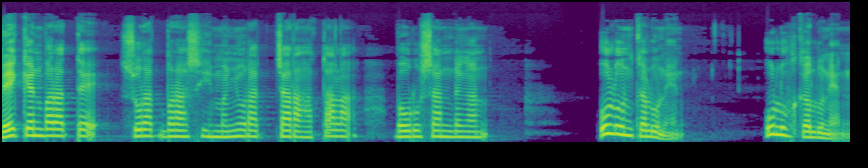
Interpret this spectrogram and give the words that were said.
Beken barate surat berasi menyurat cara hatala berurusan dengan ulun kalunen, uluh kalunen,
